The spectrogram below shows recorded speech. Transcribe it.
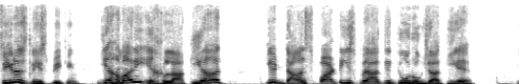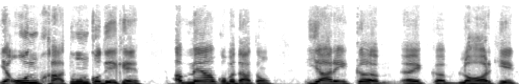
सीरियसली स्पीकिंग ये हमारी इखलाकियात, ये डांस पार्टीज़ पे आके क्यों रुक जाती है? या उन खातून को देखें। अब मैं आपको बताता हूँ। यार एक एक लाहौर की एक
